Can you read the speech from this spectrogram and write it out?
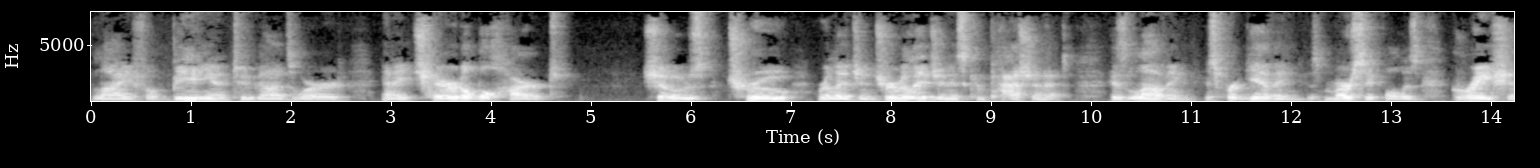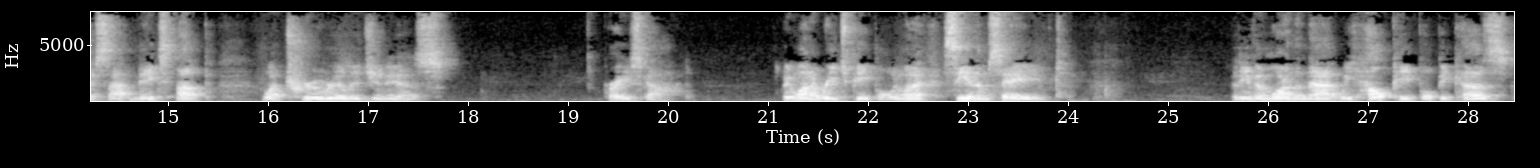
life, obedient to God's word, and a charitable heart shows true religion. True religion is compassionate, is loving, is forgiving, is merciful, is gracious. That makes up what true religion is. Praise God. We want to reach people. We want to see them saved. But even more than that, we help people because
